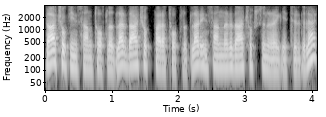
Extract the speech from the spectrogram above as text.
daha çok insan topladılar, daha çok para topladılar, insanları daha çok sınıra getirdiler.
